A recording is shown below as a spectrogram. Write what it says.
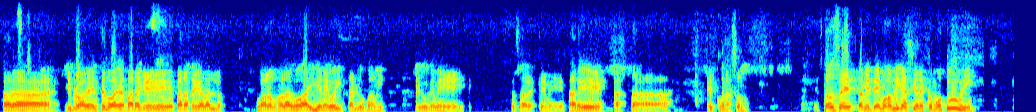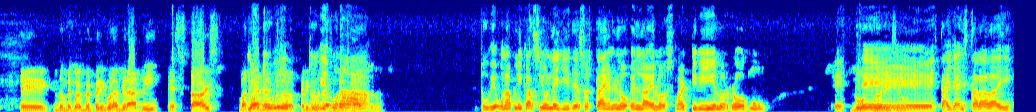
para. Y probablemente lo haga para que para regalarlo. O a lo mejor algo ahí bien egoísta, algo para mí. Algo que me. Tú sabes, que me pare hasta el corazón. Entonces, también tenemos aplicaciones como Tubi, eh, donde puedes ver películas gratis, Stars, va a algunas películas de una, tuve una aplicación legit, eso está en, en, la, los Smart TV, en los Roku, este, está ya instalada ahí.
